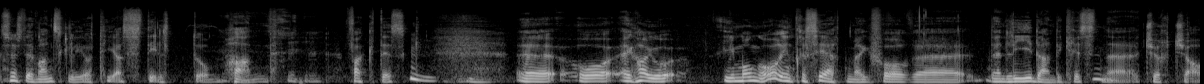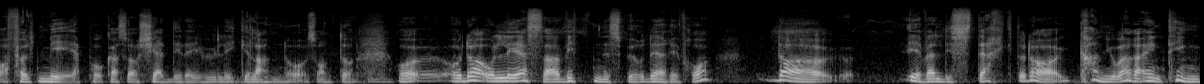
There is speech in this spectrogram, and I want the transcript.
syns det er vanskelig å tie stilt om han, faktisk. Mm. Uh, og jeg har jo i mange år interessert meg for uh, den lidende kristne kirka og fulgt med på hva som har skjedd i de ulike landene. Og sånt. Og, og, og da å lese vitnesbyrd derifra, da er veldig sterkt. Og da kan jo være en ting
